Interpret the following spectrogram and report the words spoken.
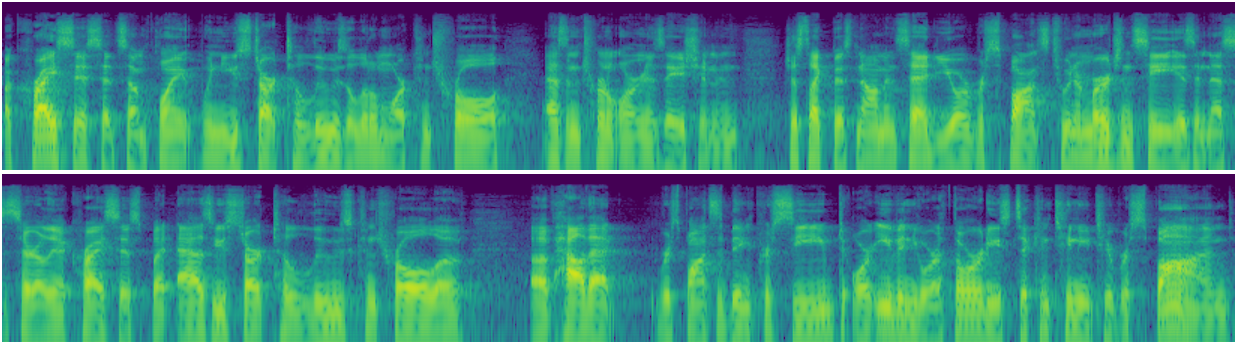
a crisis at some point when you start to lose a little more control as an internal organization. And just like Ms. Naumann said, your response to an emergency isn't necessarily a crisis, but as you start to lose control of, of how that response is being perceived, or even your authorities to continue to respond,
